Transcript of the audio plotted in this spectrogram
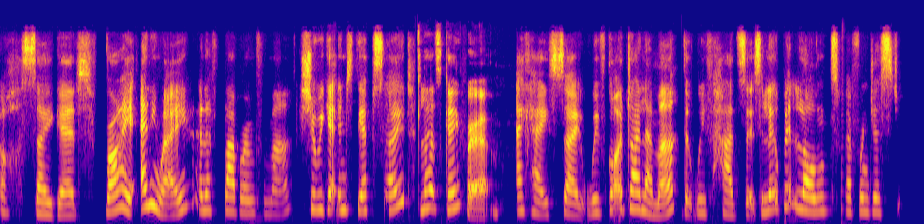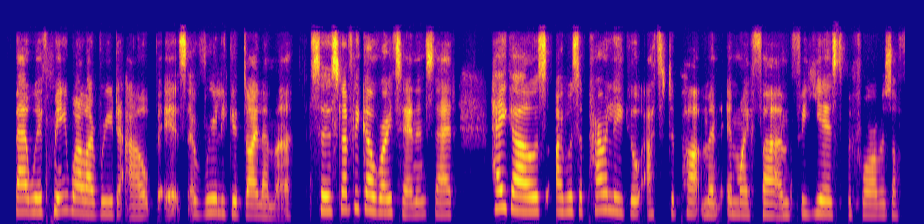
Oh, so good. Right. Anyway, enough blabbering from us. Should we get into the episode? Let's go for it. Okay, so we've got a dilemma that we've had. So it's a little bit long, so everyone just bear with me while I read it out, but it's a really good dilemma. So this lovely girl wrote in and said, Hey girls, I was a paralegal at a department in my firm for years before I was offered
